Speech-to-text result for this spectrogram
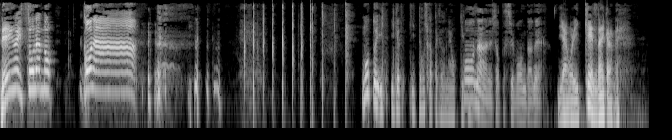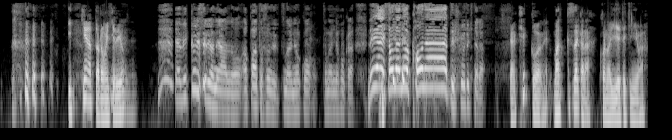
恋愛相談のコーナ もっとい、いけ、言ってほしかったけどね、大きいコーナーでちょっとしぼんだね。ーいや、俺一軒家じゃないからね。一軒あったらもういけるよ。いや、びっくりするよね。あの、アパート住んでる隣の子、隣の方から、恋愛相談のコーナーって聞こえてきたら。いや、結構ね、マックスだから、この家的には。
